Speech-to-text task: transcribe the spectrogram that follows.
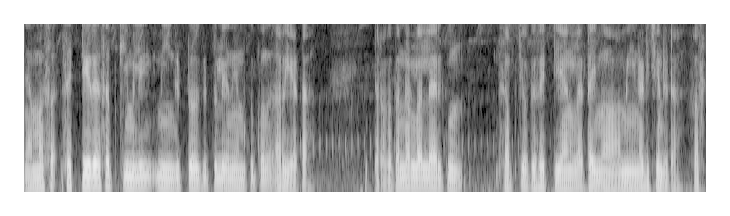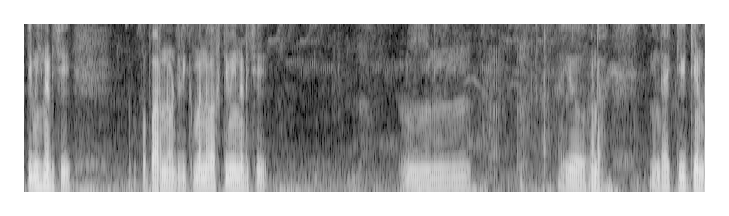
നമ്മൾ സെറ്റ് ചെയ്ത സബ് കീമിൽ മീൻ കിട്ടുമോ കിട്ടില്ല എന്ന് നമുക്കിപ്പോൾ അറിയാം കേട്ടോ ഇത്രയൊക്കെ തന്നെ ഉള്ള എല്ലാവർക്കും സബ് ക്യൂഒക്കെ സെറ്റ് ചെയ്യാനുള്ള ടൈം ആ മീൻ അടിച്ചിട്ടാ ഫസ്റ്റ് മീൻ അടിച്ച്. അപ്പോൾ പറഞ്ഞുകൊണ്ടിരിക്കുമ്പോൾ തന്നെ ഫസ്റ്റ് മീൻ അടിച്ച്. മീൻ അയ്യോ വേണ്ട മീന്റെ ആക്ടിവിറ്റി ഉണ്ട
